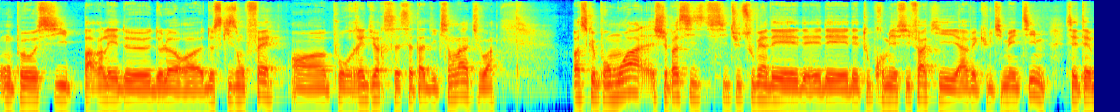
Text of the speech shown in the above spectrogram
on, peut aussi parler de, de, leur, de ce qu'ils ont fait pour réduire cette addiction-là, tu vois. Parce que pour moi, je sais pas si, si tu te souviens des, des, des, tout premiers FIFA qui, avec Ultimate Team, c'était,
